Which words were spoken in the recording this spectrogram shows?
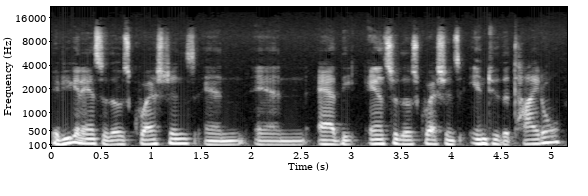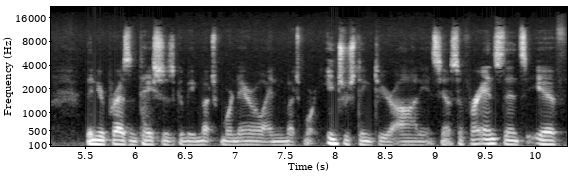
If you can answer those questions and and add the answer those questions into the title, then your presentation is going to be much more narrow and much more interesting to your audience. You know, so for instance, if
